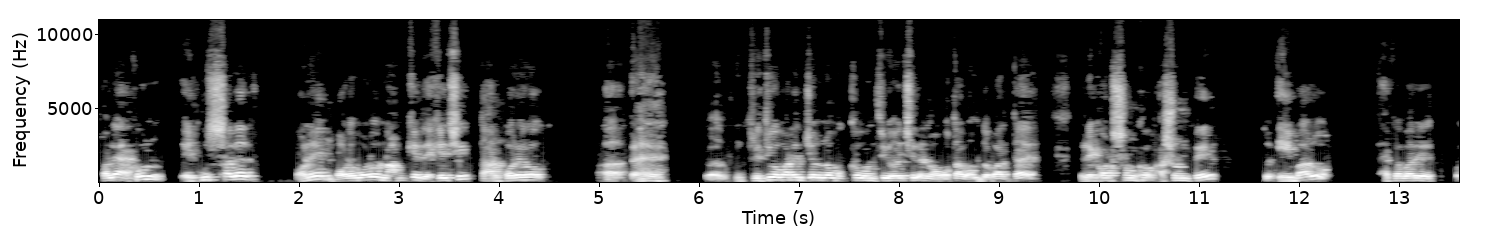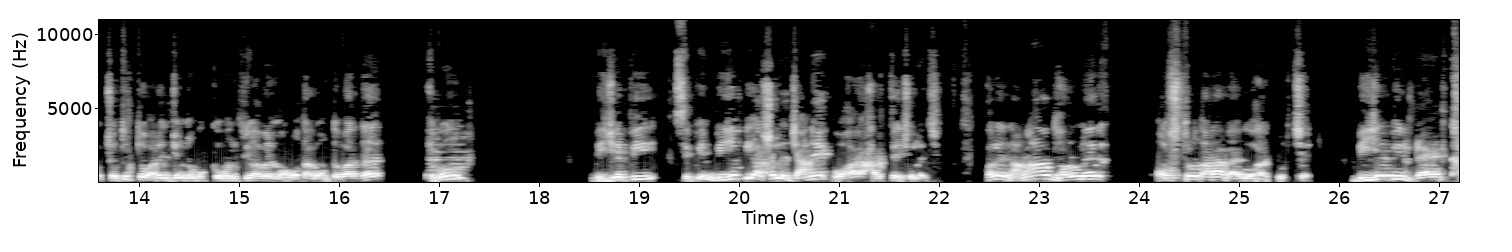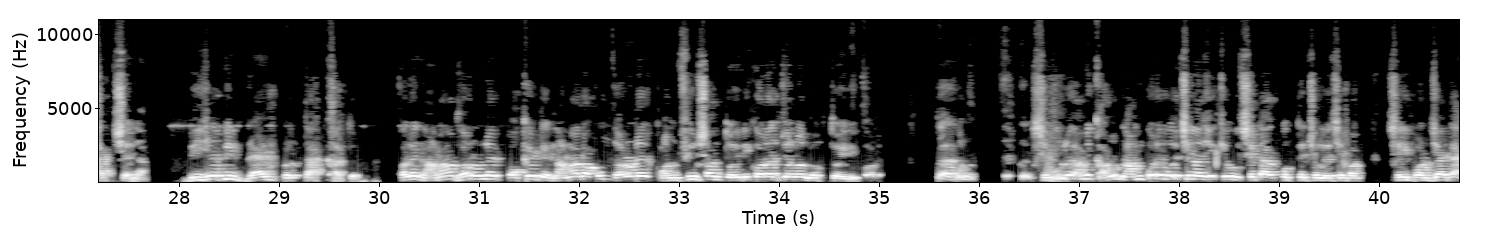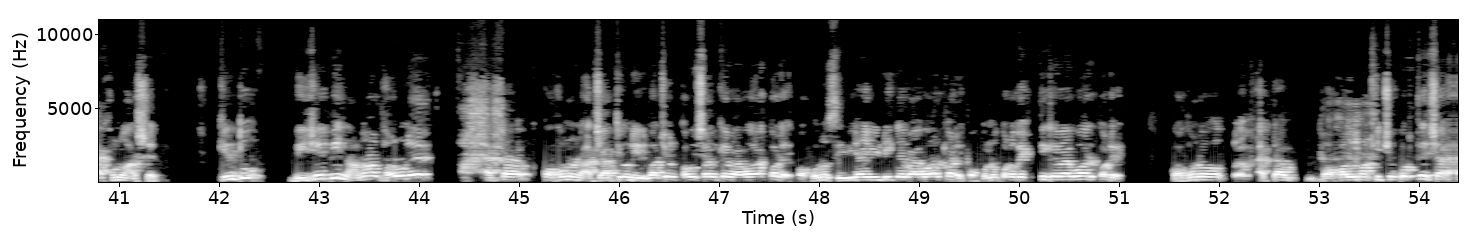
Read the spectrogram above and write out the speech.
ফলে এখন একুশ সালের অনেক বড় বড় নামকে দেখেছি। তারপরেও তৃতীয়বারের জন্য মুখ্যমন্ত্রী হয়েছিলেন মমতা বন্দ্যোপাধ্যায়। রেকর্ড সংখ্যক আসন পেয়ে। তো এবারও একেবারে চতুর্থবারের জন্য মুখ্যমন্ত্রী হবেন মমতা বন্দ্যোপাধ্যায় এবং বিজেপি, সিপিএম, বিজেপি আসলে জানে গোহার হারতে চলেছে। ফলে নানা ধরনের অস্ত্র তারা ব্যবহার করছে। বিজেপির ব্র্যান্ড খাচ্ছে না। বিজেপির ব্র্যান্ড প্রত্যাখ্যাত। ফলে নানা ধরনের পকেটে, নানা রকম ধরনের কনফিউশন তৈরি করার জন্য লোক তৈরি করে। তো এখন সেগুলো আমি কারোর নাম করে বলছি না যে কেউ সেটা করতে চলেছে বা সেই পর্যায়টা এখনও আসেনি। কিন্তু বিজেপি নানা ধরনের একটা কখনো জাতীয় নির্বাচন কমিশনকে ব্যবহার করে কখনো সিবিআইডি কে ব্যবহার করে কখনো কোনো ব্যক্তিকে ব্যবহার করে কখনো একটা বকলমা কিছু করতে চায়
